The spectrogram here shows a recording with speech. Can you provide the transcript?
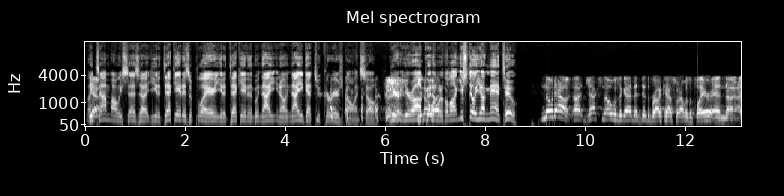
like yeah. Tom always says, uh, you get a decade as a player, you get a decade in the booth. Now you know, now you got two careers going. So you're you're all you know good what? over the long. You're still a young man too. No doubt. Uh, Jack Snow was the guy that did the broadcast when I was a player, and uh,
